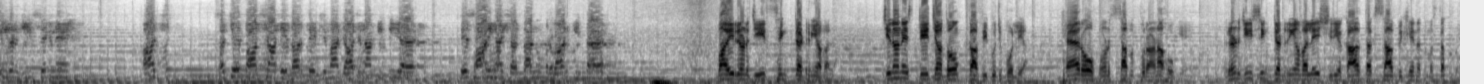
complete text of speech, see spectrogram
ਭਾਈ ਰਣਜੀਤ ਸਿੰਘ ਨੇ ਅੱਜ ਸੱਚੇ ਪਾਤਸ਼ਾਹ ਦੇ ਦਰ ਤੇ ਖਿਮਾ ਜਾਚਨਾ ਕੀਤੀ ਹੈ ਤੇ ਸਾਰੀਆਂ ਸ਼ਰਤਾਂ ਨੂੰ ਪ੍ਰਵਾਨ ਕੀਤਾ ਹੈ। ਭਾਈ ਰਣਜੀਤ ਸਿੰਘ ਟੱਡਰੀਆਂ ਵਾਲਾ, ਜਿਨ੍ਹਾਂ ਨੇ ਸਟੇਜਾਂ ਤੋਂ ਕਾਫੀ ਕੁਝ ਬੋਲਿਆ, ਖੈਰ ਉਹ ਹੁਣ ਸਭ ਪੁਰਾਣਾ ਹੋ ਗਿਆ ਰਣਜੀਤ ਸਿੰਘ ਟੱਡਰੀਆਂ ਵਾਲੇ ਸ਼੍ਰੀ ਅਕਾਲ ਤਖਤ ਸਾਹਿਬ ਵਿਖੇ ਨਤਮਸਤਕ ਹੋਏ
